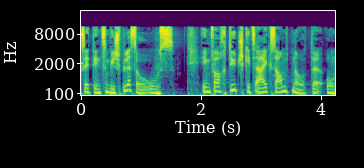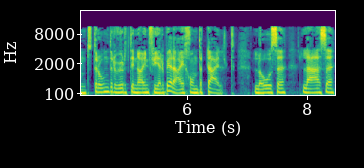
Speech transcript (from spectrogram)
sieht dann zum Beispiel so aus. Im Fach Deutsch gibt es eine Gesamtnote und darunter wird in vier Bereiche unterteilt. Losen, Lesen,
